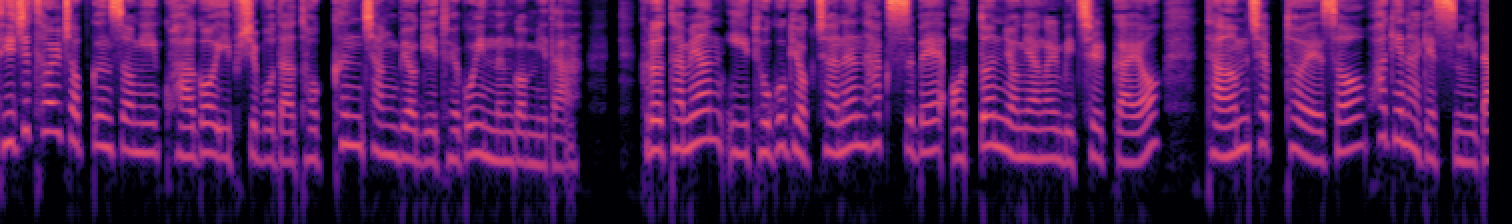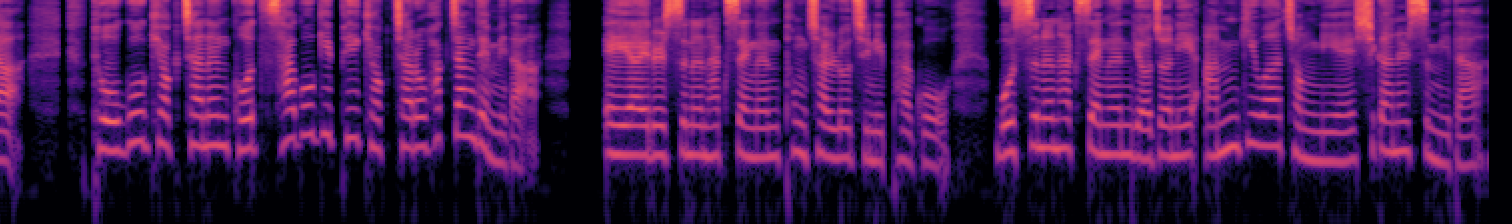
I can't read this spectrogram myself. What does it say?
디지털 접근성이 과거 입시보다 더 큰 장벽이 되고 있는 겁니다. 그렇다면 이 도구 격차는 학습에 어떤 영향을 미칠까요? 다음 챕터에서 확인하겠습니다. 도구 격차는 곧 사고 깊이 격차로 확장됩니다. AI를 쓰는 학생은 통찰로 진입하고 못 쓰는 학생은 여전히 암기와 정리에 시간을 씁니다.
